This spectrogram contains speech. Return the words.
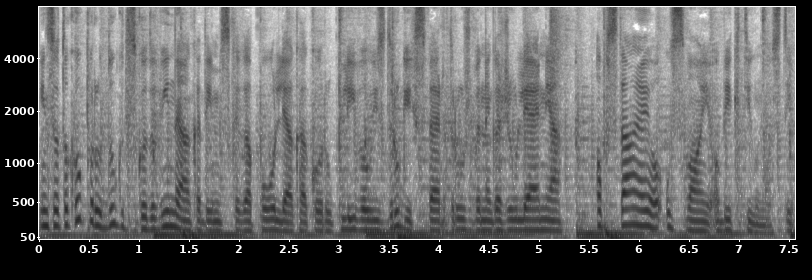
in so tako produkt zgodovine akademskega polja, kakor vplivov iz drugih sfer družbenega življenja, obstajajo v svoji objektivnosti.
